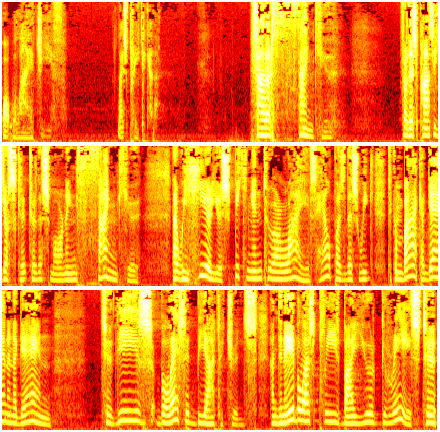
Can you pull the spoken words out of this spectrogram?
what will I achieve? Let's pray together. Father, thank you for this passage of scripture this morning. Thank you that we hear you speaking into our lives. Help us this week to come back again and again to these blessed beatitudes and enable us please by your grace to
